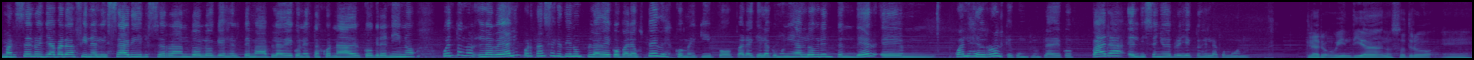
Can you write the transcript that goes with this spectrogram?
Marcelo, ya para finalizar, ir cerrando lo que es el tema Pladeco en esta jornada del Cocranino, cuéntanos la real importancia que tiene un Pladeco para ustedes como equipo, para que la comunidad logre entender em, cuál es el rol que cumple un Pladeco para el diseño de proyectos en la comuna. Claro, hoy en día nosotros eh,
